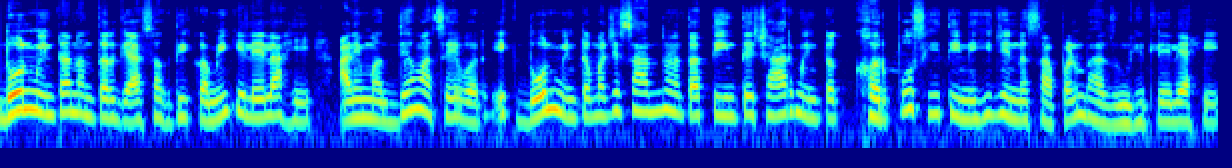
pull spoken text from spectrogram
दोन मिनटानंतर गॅस अगदी कमी केलेला आहे आणि मध्यम असेवर एक दोन मिनटं म्हणजे साधारणतः तीन ते चार मिनटं खरपूस ही तिन्ही जिन्नस आपण भाजून घेतलेली आहे.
